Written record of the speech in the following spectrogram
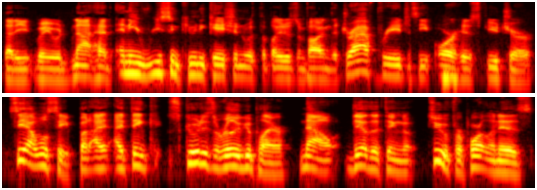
that he, he would not had any recent communication with the Blazers involving the draft free agency or his future. So yeah, we'll see. But I, I think Scoot is a really good player. Now, the other thing too for Portland is,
